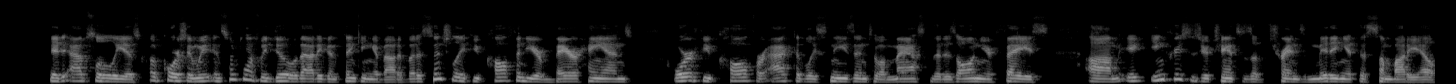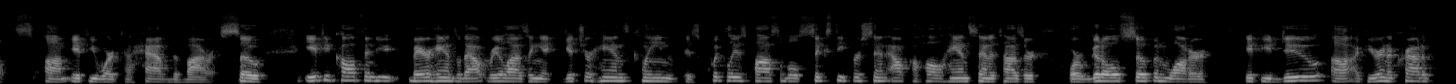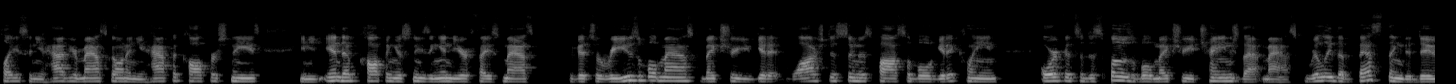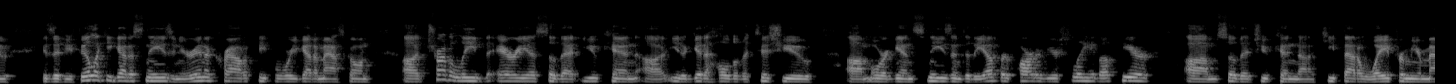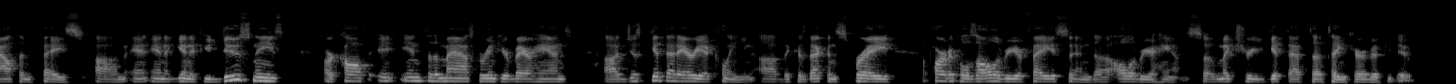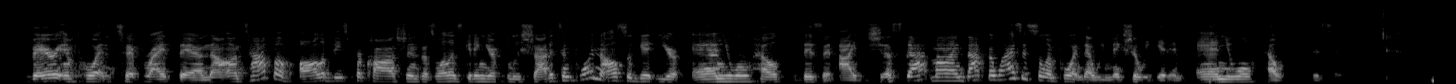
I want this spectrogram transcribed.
It absolutely is, of course, and we and sometimes we do it without even thinking about it. But essentially, if you cough into your bare hands, or if you cough or actively sneeze into a mask that is on your face, um, it increases your chances of transmitting it to somebody else um, if you were to have the virus. So, if you cough into your bare hands without realizing it, get your hands clean as quickly as possible 60% alcohol hand sanitizer or good old soap and water. If you do, uh, if you're in a crowded place and you have your mask on and you have to cough or sneeze, and you end up coughing or sneezing into your face mask, if it's a reusable mask, make sure you get it washed as soon as possible, get it clean or if it's a disposable, make sure you change that mask. Really, the best thing to do is if you feel like you got to sneeze and you're in a crowd of people where you got a mask on, uh, try to leave the area so that you can uh, either get a hold of a tissue um, or again sneeze into the upper part of your sleeve up here um, so that you can uh, keep that away from your mouth and face. Um, and, and, again, if you do sneeze or cough into the mask or into your bare hands, uh, just get that area clean uh, because that can spray particles all over your face and uh, all over your hands. So make sure you get that uh, taken care of if you do. Very important tip right there. Now, on top of all of these precautions, as well as getting your flu shot, it's important to also get your annual health visit. I just got mine. Doctor, why is it so important that we make sure we get an annual health visit?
